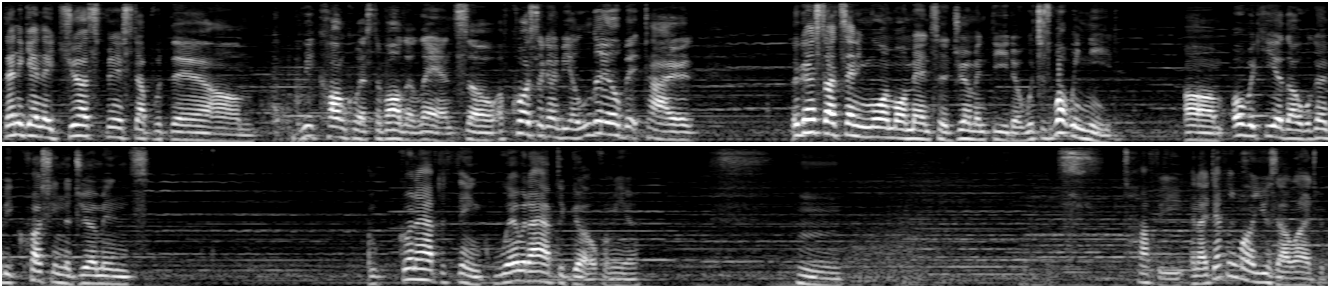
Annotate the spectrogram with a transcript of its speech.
then again, they just finished up with their, um, reconquest of all their land, so of course they're going to be a little bit tired. They're going to start sending more and more men to the German theater, which is what we need. Um, over here though, we're going to be crushing the Germans. I'm going to have to think, where would I have to go from here? Hmm. Toughy. And I definitely want to use that alliance with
